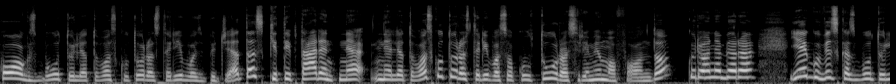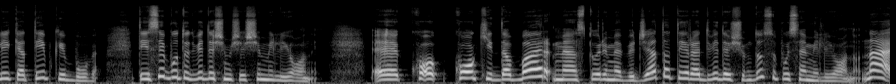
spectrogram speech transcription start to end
koks būtų Lietuvos kultūros tarybos biudžetas, kitaip tariant, ne, ne Lietuvos kultūros tarybos, o kultūros rėmimo fondo, kurio nebėra, jeigu viskas būtų likę taip, kaip buvę. Tai jisai būtų 26 milijonai. E, ko, kokį dabar mes turime biudžetą, tai yra 22,5 milijono. Na,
